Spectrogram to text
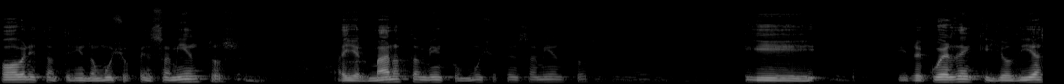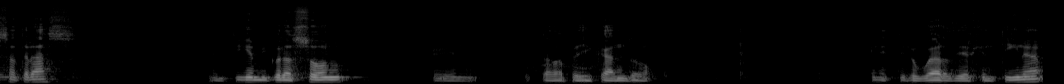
jóvenes están teniendo muchos pensamientos, hay hermanos también con muchos pensamientos y, recuerden que yo días atrás sentí en mi corazón, estaba predicando en este lugar de Argentina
